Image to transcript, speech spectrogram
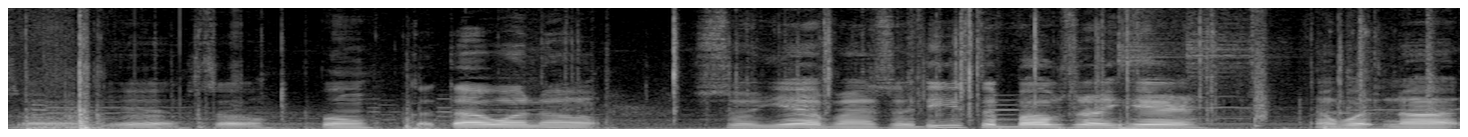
So yeah, so boom, got that one out. So yeah, man. So these the bulbs right here and whatnot.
